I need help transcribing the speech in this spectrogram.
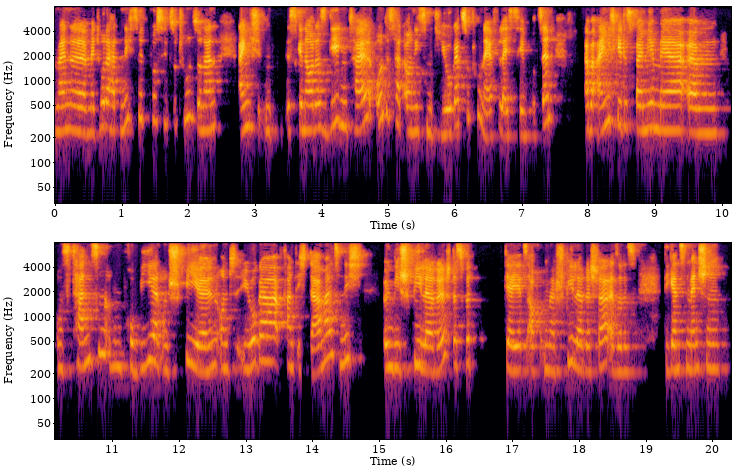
meine Methode hat nichts mit Pussy zu tun, sondern eigentlich ist genau das Gegenteil und es hat auch nichts mit Yoga zu tun, naja, vielleicht 10 Prozent. Aber eigentlich geht es bei mir mehr ähm, ums Tanzen und um Probieren und Spielen. Und Yoga fand ich damals nicht irgendwie spielerisch. Das wird ja jetzt auch immer spielerischer. Also dass die ganzen Menschen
